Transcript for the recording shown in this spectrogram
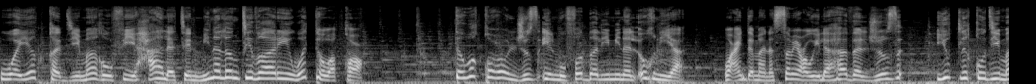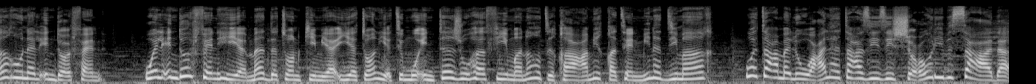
ويبقى الدماغ في حالة من الانتظار والتوقع. توقع الجزء المفضل من الأغنية وعندما نستمع إلى هذا الجزء يطلق دماغنا الإندورفين. والإندورفين هي مادة كيميائية يتم إنتاجها في مناطق عميقة من الدماغ وتعمل على تعزيز الشعور بالسعادة.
